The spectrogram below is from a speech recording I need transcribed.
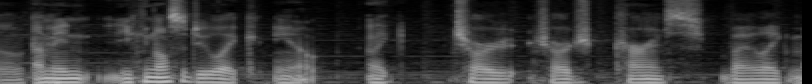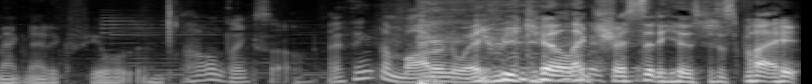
Okay. I mean you can also do like you know like charge charge currents by like magnetic field and I don't think so. I think the modern way we get electricity is just by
